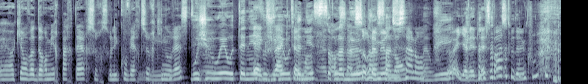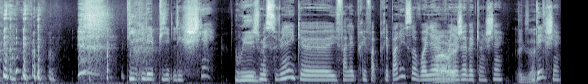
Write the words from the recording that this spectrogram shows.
euh, ok, on va dormir par terre sur, sur les couvertures Oui. qui nous restent. Vous jouez au tennis, vous jouez au tennis Ouais, sur le mur, salon. Sur dans le mur du salon. salon. Ben oui. Ouais, il y avait de l'espace tout d'un coup. puis, les, puis les chiens. Oui. Je me souviens qu'il fallait le préparer, ça, voyager, ouais. voyager avec un chien. Exact. Des chiens.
